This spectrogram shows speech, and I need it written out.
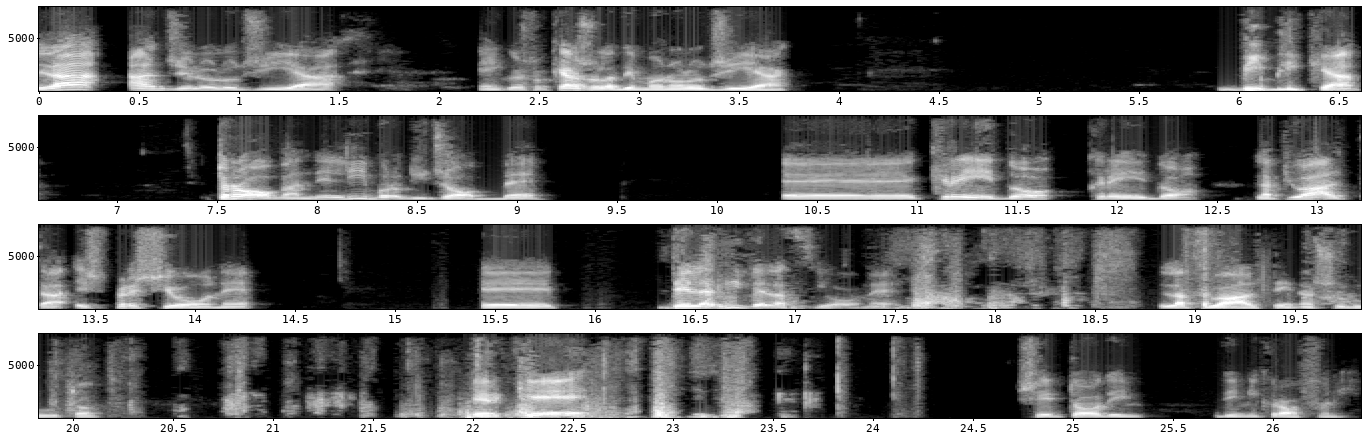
La angelologia, e in questo caso la demonologia biblica, trova nel libro di Giobbe, eh, credo, credo, la più alta espressione eh, della rivelazione, la più alta in assoluto. Perché sento dei, dei microfoni.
